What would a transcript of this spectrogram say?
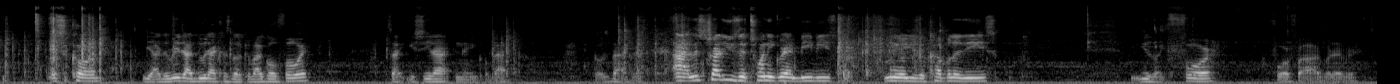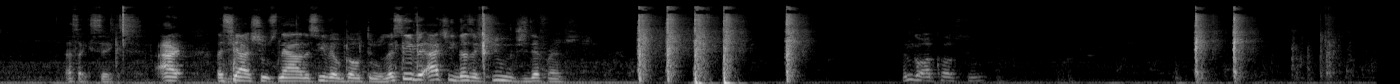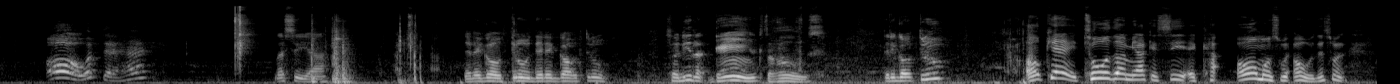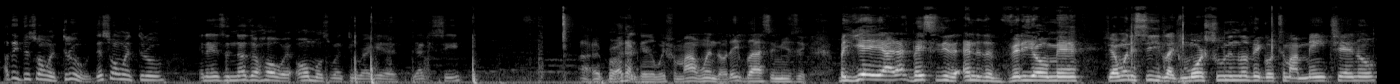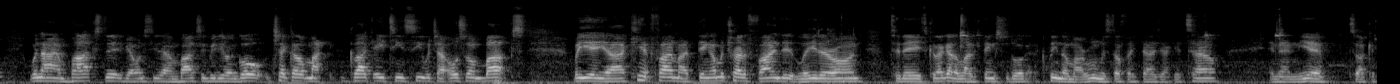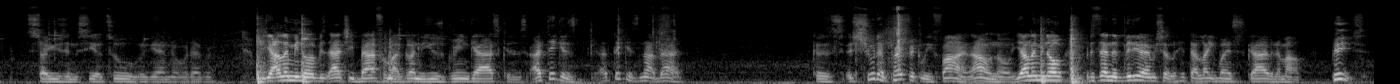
what's it called? Yeah, the reason I do that, because look, if I go forward, it's like, you see that? And then you go back. It goes backwards. All right, let's try to use the 20 gram BBs. I'm going to go use a couple of these. Use like four four or five, whatever. That's like six. All right, let's see how it shoots now. Let's see if it'll go through. Let's see if it actually does a huge difference. Let me go up close too. Oh, what the heck? Let's see, y'all. Did it go through? Did it go through? So these are, dang, look at the hose. Did it go through? Okay, two of them, y'all can see it almost went, oh, this one, I think this one went through. This one went through, and there's another hole. It almost went through right here. Y'all can see. All right, bro, I gotta get away from my window. They blasting music. But yeah, yeah, that's basically the end of the video, man. If y'all want to see like more shooting of it, go to my main channel when I unboxed it. If y'all want to see that unboxing video, and go check out my Glock 18C, which I also unboxed. But yeah, yeah, I can't find my thing. I'm gonna try to find it later on today, because I got a lot of things to do. I gotta clean up my room and stuff like that, as y'all can tell. And then yeah, so I can start using the CO2 again or whatever y'all let me know if it's actually bad for my gun to use green gas because I think it's I think it's not bad. Because it's shooting perfectly fine. I don't know. Y'all let me know. But it's the end of the video. Make sure hit that like button, subscribe, and I'm out. Peace.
